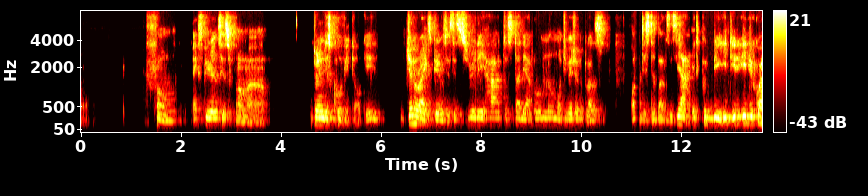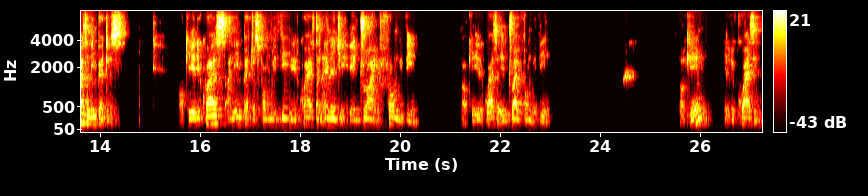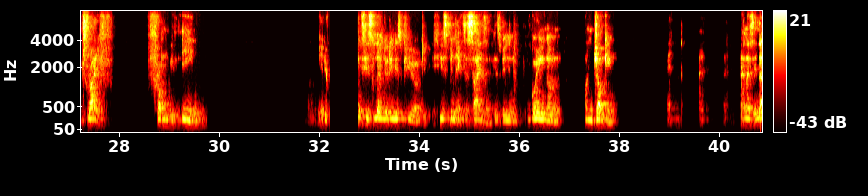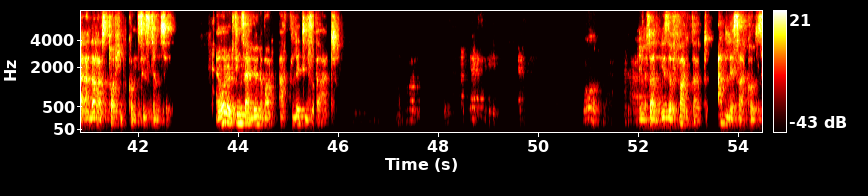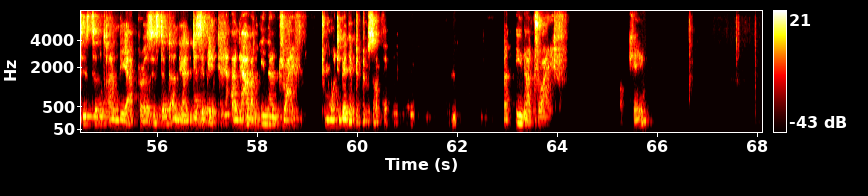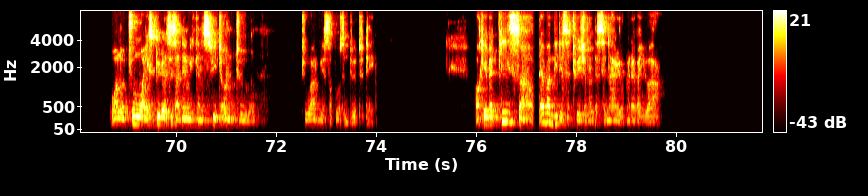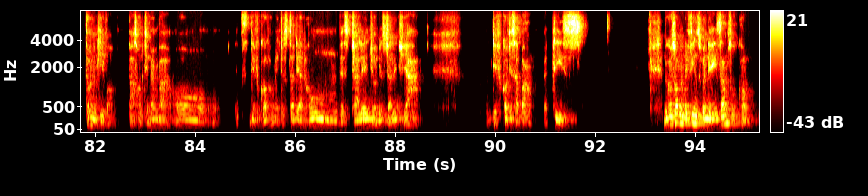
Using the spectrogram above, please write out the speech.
from experiences from uh, during this COVID, okay? General experiences, it's really hard to study at home, no motivation plus all disturbances. Yeah, it could be, it, it, it requires an impetus Okay, it requires an impetus from within, it requires an energy, a drive from within. Okay, it requires a drive from within. Okay, it requires a drive from within. It things he's learned during this period. He's been exercising, he's been going on on jogging. And, and, and, that, and that has taught him consistency. And one of the things I learned about athletes is that understand is the fact that athletes are consistent and they are persistent and they are disciplined and they have an inner drive to motivate them to do something. An inner drive. Okay. One or two more experiences and then we can switch on to to what we're supposed to do today. Okay, but please, uh, whatever be the situation and the scenario, wherever you are, don't give up. That's what you remember. Oh, it's difficult for me to study at home. This challenge or this challenge, yeah, difficulties abound. But please, because one of the things when the exams will come,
